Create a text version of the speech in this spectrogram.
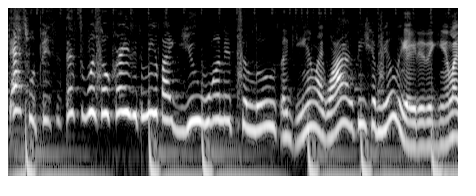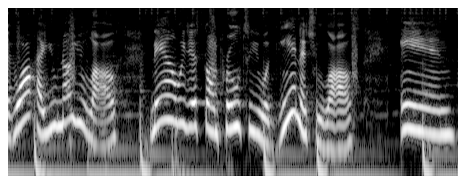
That's what pisses. That's what's so crazy to me. Like you wanted to lose again. Like why be humiliated again? Like why? You know you lost. Now we just gonna prove to you again that you lost. And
